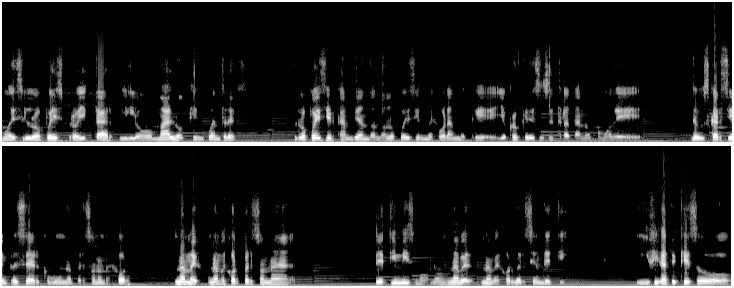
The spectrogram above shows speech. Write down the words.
como decirlo, lo puedes proyectar y lo malo que encuentres, lo puedes ir cambiando, ¿no? Lo puedes ir mejorando, que yo creo que de eso se trata, ¿no? Como de, buscar siempre ser como una persona mejor, una, una mejor persona de ti mismo, ¿no? Una, una mejor versión de ti. Y fíjate que eso,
